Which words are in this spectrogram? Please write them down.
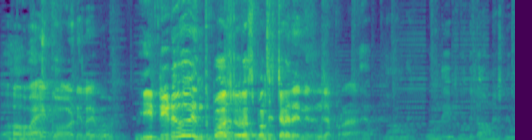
ఓ మై గాడ్ ఇలా ఈటీడు ఇంత పాజిటివ్ రెస్పాన్స్ ఇచ్చాడు. రే నిజం చెప్పరా? బూందీ బూందీ డామినేషన్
